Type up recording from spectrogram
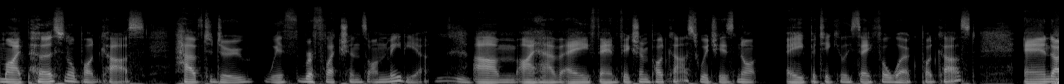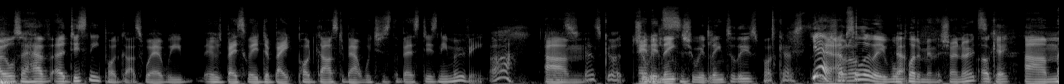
my personal podcasts have to do with reflections on media. Hmm. Um, I have a fan fiction podcast, which is not a particularly safe for work podcast, and I also have a Disney podcast where we it was basically a debate podcast about which is the best Disney movie. Ah, that's, Um, that's good. Should we link? Should we link to these podcasts? Yeah, the show notes? absolutely. We'll Yeah. put them in the show notes. Okay. Um,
